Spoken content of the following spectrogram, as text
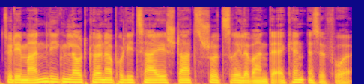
Zu dem Mann liegen laut Kölner Polizei staatsschutzrelevante Erkenntnisse vor.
